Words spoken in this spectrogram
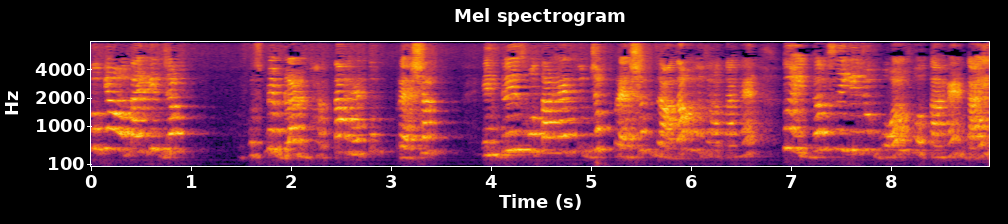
तो क्या होता है कि जब उसमें ब्लड भरता है तो प्रेशर इंक्रीज होता है। तो जब प्रेशर ज़्यादा हो जाता है तो एकदम से ये जो वॉल्व होता है डाई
